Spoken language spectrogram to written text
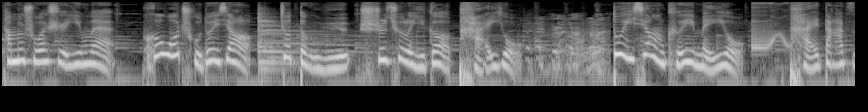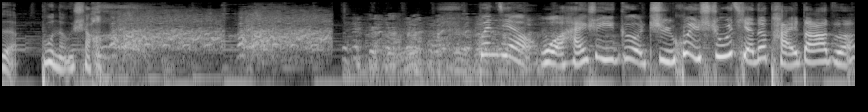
他们说是因为和我处对象就等于失去了一个牌友，对象可以没有，牌搭子不能少。关键我还是一个只会输钱的牌搭子，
